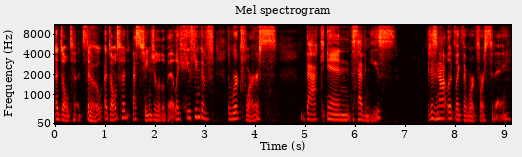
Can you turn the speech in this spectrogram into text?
adulthood. So adulthood has changed a little bit. Like if you think of the workforce back in the 70s, it does not look like the workforce today.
